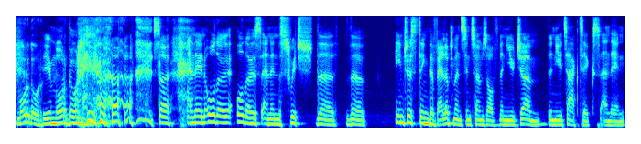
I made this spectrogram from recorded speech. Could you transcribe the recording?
Mordor. Yeah, Mordor. so, and then all the all those, and then the switch, the the interesting developments in terms of the new gym, the new tactics, and then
